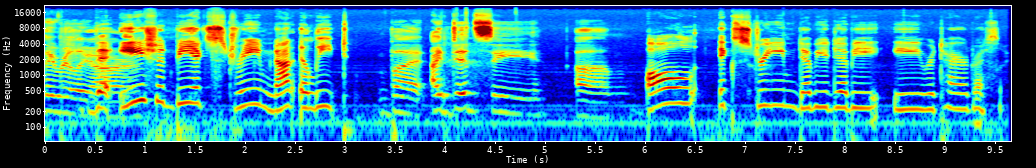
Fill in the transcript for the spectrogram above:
they really are. The E should be extreme, not elite. But I did see, um, All extreme WWE retired wrestlers.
